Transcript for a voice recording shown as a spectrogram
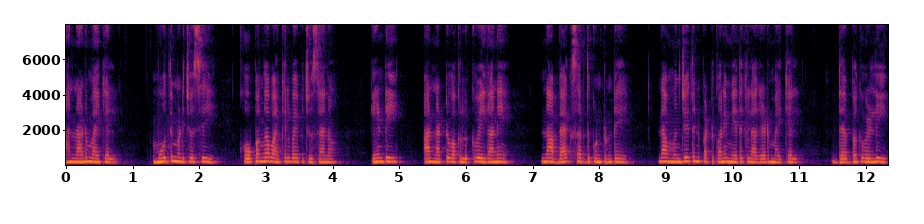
అన్నాడు మైకెల్. మూతిమిడి చూసి కోపంగా మైకెల్ వైపు చూశాను. ఏంటి? అన్నట్టు ఒక లుక్ వేయగానే నా బ్యాగ్ సర్దుకుంటుంటే నా ముంజేతిని పట్టుకొని మీదకి లాగాడు మైకేల్. దెబ్బకు వెళ్ళి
